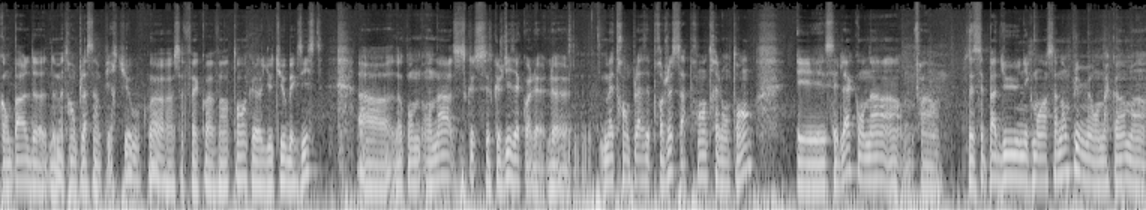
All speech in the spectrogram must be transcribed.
quand on parle de, mettre en place un PeerTube ou quoi, ça fait quoi 20 ans que YouTube existe. Euh, donc on, a, c'est ce, que, je disais, quoi, le, mettre en place des projets, ça prend très longtemps. Et c'est là qu'on a, enfin, c'est pas dû uniquement à ça non plus, mais on a quand même un,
